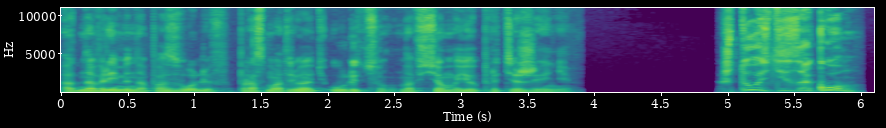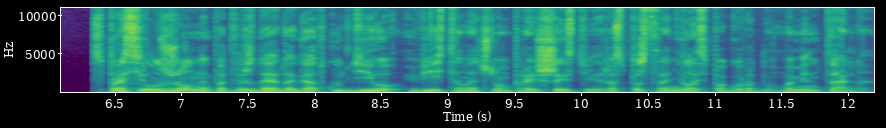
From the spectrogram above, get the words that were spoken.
одновременно позволив просматривать улицу на всем ее протяжении. «Что с тесаком?» – спросил Жонный, подтверждая догадку Дио. Весть о ночном происшествии распространилась по городу моментально.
